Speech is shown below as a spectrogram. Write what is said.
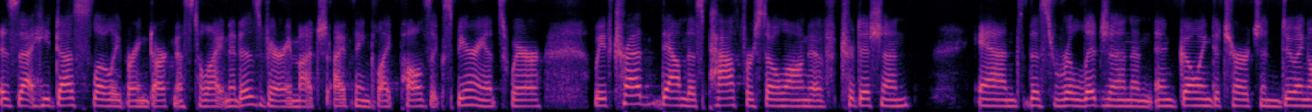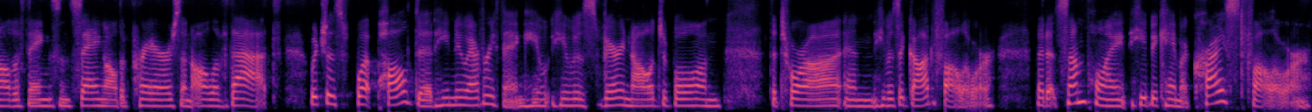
is that he does slowly bring darkness to light. And it is very much, I think, like Paul's experience, where we've tread down this path for so long of tradition and this religion and, and going to church and doing all the things and saying all the prayers and all of that, which is what Paul did. He knew everything. He he was very knowledgeable on the Torah and he was a God follower. But at some point he became a Christ follower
